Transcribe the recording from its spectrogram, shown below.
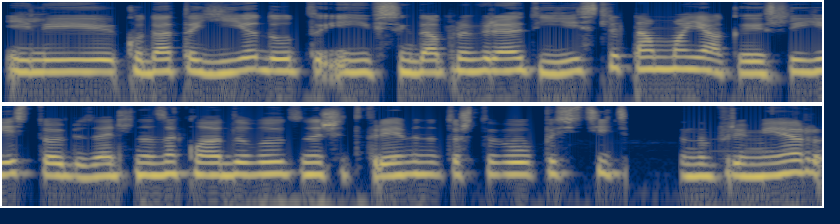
или куда-то едут и всегда проверяют, есть ли там маяк, и если есть, то обязательно закладывают, значит, время на то, чтобы его посетить. Например,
